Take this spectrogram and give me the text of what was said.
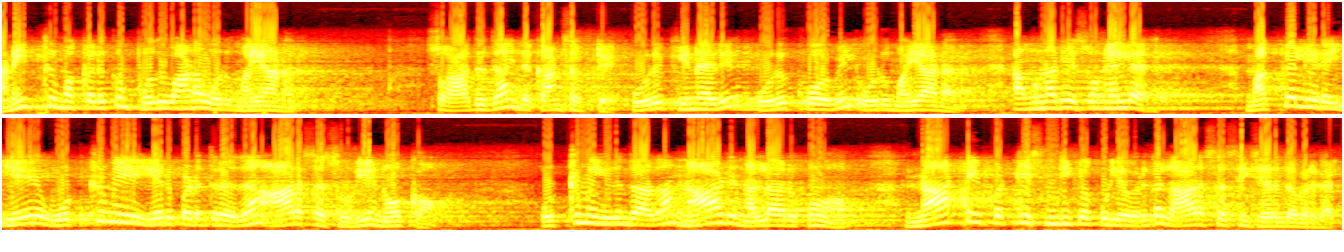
அனைத்து மக்களுக்கும் பொதுவான ஒரு மயானம். ஸோ அதுதான் இந்த கான்செப்ட் ஒரு கிணறு ஒரு கோவில் ஒரு மயானம். நான் முன்னாடியே சொன்னேன்ல மக்களிடையே ஒற்றுமையை ஏற்படுத்துறது தான் ஆர்எஸ்எஸ் உடைய நோக்கம். ஒற்றுமை இருந்தால் தான் நாடு நல்லா இருக்கும். நாட்டை பற்றி சிந்திக்கக்கூடியவர்கள் ஆர்எஸ்எஸ்ஸை சேர்ந்தவர்கள்.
